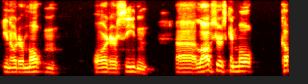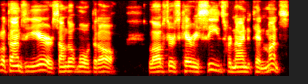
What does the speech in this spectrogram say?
you know they're molting or they're seeding. Uh, lobsters can molt a couple of times a year, some don't molt at all. Lobsters carry seeds for nine to ten months,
